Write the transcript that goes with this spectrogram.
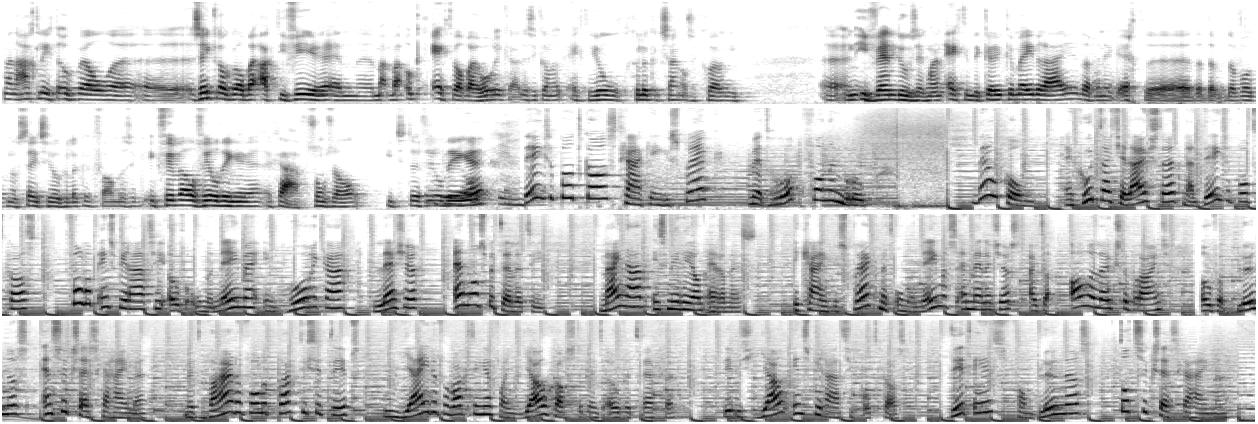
Mijn hart ligt ook wel, eh, eh, zeker ook wel bij activeren, en, eh, maar, maar ook echt wel bij horeca. Dus ik kan ook echt heel gelukkig zijn als ik gewoon een event doe, zeg maar, en echt in de keuken meedraaien. Daar vind ik echt, daar, daar, daar word ik nog steeds heel gelukkig van. Dus ik, ik vind wel veel dingen gaaf. Soms wel iets te veel dingen. In deze podcast ga ik in gesprek met Rob van den Broek. Welkom en goed dat je luistert naar deze podcast volop inspiratie over ondernemen in horeca, leisure en hospitality. Mijn naam is Miriam Ermes. Ik ga in gesprek met ondernemers en managers uit de allerleukste branche over blunders en succesgeheimen. Met waardevolle praktische tips hoe jij de verwachtingen van jouw gasten kunt overtreffen. Dit is jouw inspiratiepodcast. Dit is van blunders tot succesgeheimen.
